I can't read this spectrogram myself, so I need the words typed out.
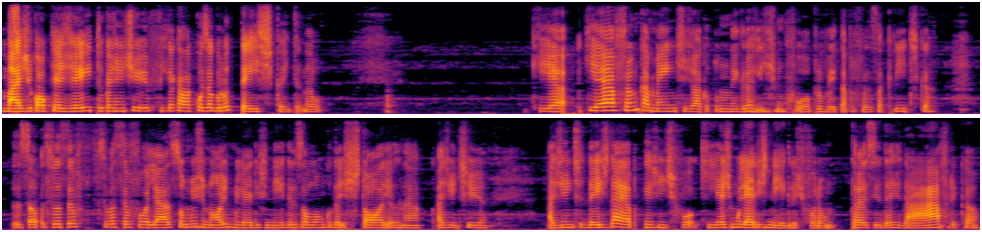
mas de qualquer jeito, que a gente fica aquela coisa grotesca, entendeu? Que é, que é francamente, já que eu tô no negralismo, vou aproveitar para fazer essa crítica. Se você, se você for olhar, somos nós, mulheres negras, ao longo da história, né? A gente, a gente desde a época que, a gente for, que as mulheres negras foram trazidas da África,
